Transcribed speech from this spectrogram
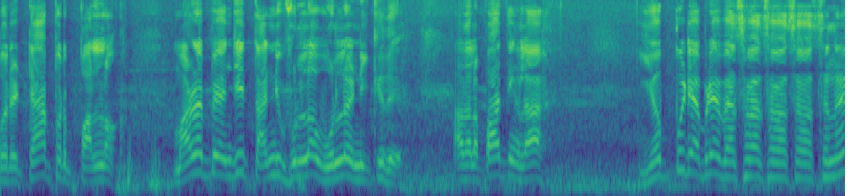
ஒரு டேப்பர் பள்ளம். மழை பெஞ்சு தண்ணி ஃபுல்லாக உள்ளே நிற்குது அதில் பார்த்தீங்களா எப்படி அப்படியே விச விச விச விசன்னு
